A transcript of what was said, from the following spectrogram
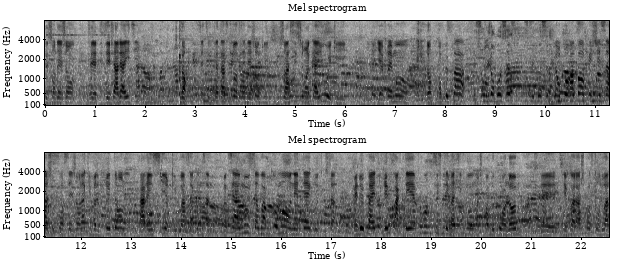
Ce sont des gens, vous êtes déjà allé à Haïti? Non. C'est une catastrophe, c'est des gens qui sont assis sur un caillou et qui. Il y a vraiment. Donc on ne peut pas. Ce sont les gens bosseurs, ce sont les bosseurs. Mais on ne pourra pas empêcher ça, je pense, ces gens-là qui veulent prétendre à réussir, qui voient ça comme ça. Donc c'est à nous de savoir comment on intègre tout ça, mais ne pas être réfractaire systématiquement. Moi je crois beaucoup en l'homme et, et voilà, je pense qu'on doit,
